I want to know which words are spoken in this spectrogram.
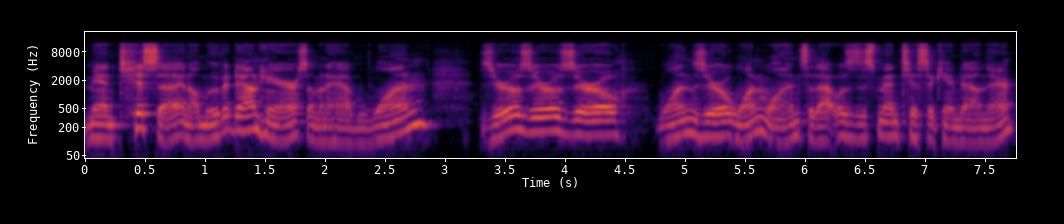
mantissa and I'll move it down here. So I'm going to have one, zero, zero, zero, 1011. So that was this mantissa came down there.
